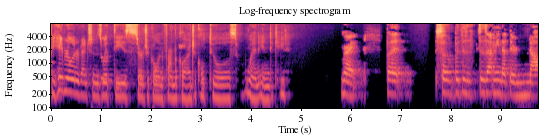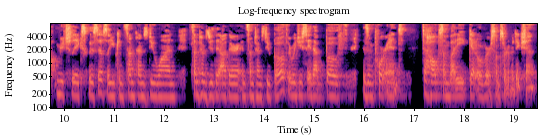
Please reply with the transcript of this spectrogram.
behavioral interventions with these surgical and pharmacological tools when indicated. Right. But so, but does, does that mean that they're not mutually exclusive? So you can sometimes do one, sometimes do the other, and sometimes do both? Or would you say that both is important to help somebody get over some sort of addiction?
